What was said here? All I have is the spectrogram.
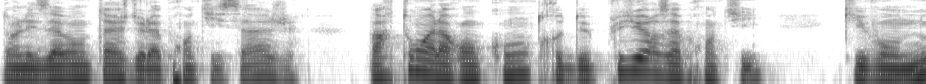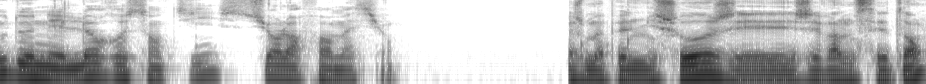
dans les avantages de l'apprentissage, partons à la rencontre de plusieurs apprentis qui vont nous donner leur ressenti sur leur formation. Je m'appelle Michaud, j'ai 27 ans.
